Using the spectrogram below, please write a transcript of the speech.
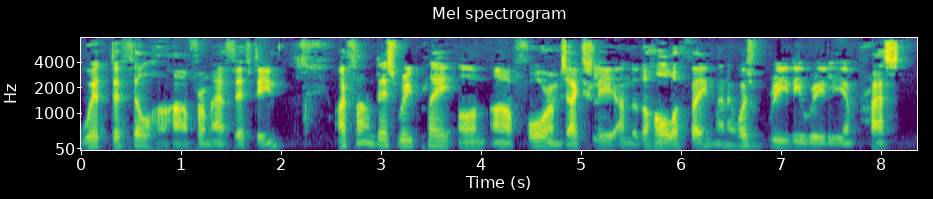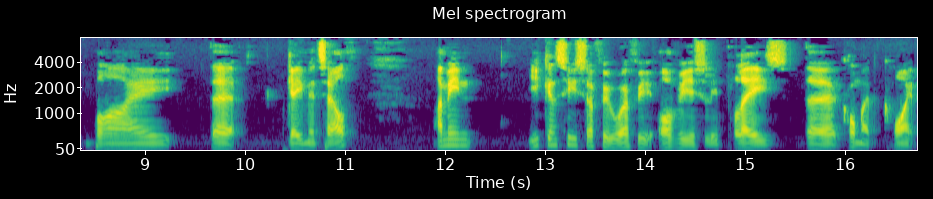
with the Philhaha from F15. I found this replay on our forums actually under the Hall of Fame and I was really really impressed by the game itself. I mean, you can see Suffy Wuffy obviously plays the Comet quite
